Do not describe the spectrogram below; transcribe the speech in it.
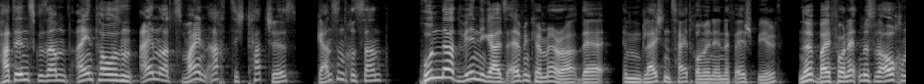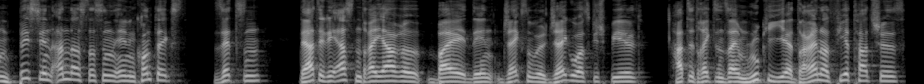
hatte insgesamt 1182 Touches. Ganz interessant. 100 weniger als Alvin Kamara, der im gleichen Zeitraum in der NFL spielt. Ne, bei Fournette müssen wir auch ein bisschen anders das in, in den Kontext setzen. Der hatte die ersten drei Jahre bei den Jacksonville Jaguars gespielt, hatte direkt in seinem Rookie-Jahr 304 Touches.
